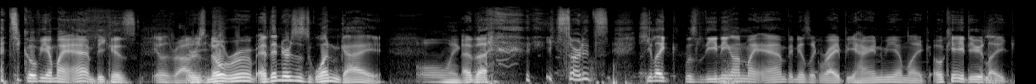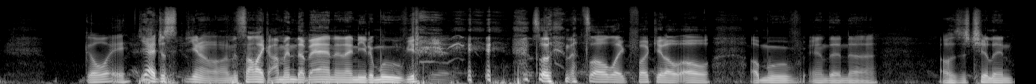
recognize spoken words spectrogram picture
had to go behind my aunt because It was rowdy. there's no room. And then there's this one guy, Oh my and uh, he started. He like was leaning on my amp, and he was like right behind me. I'm like, okay, dude, like, Go away. yeah, just you know, it's not like I'm in the band and I need to move. You know? so then that's all like, fuck it, I'll I'll, I'll move. And then uh, I was just chilling.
